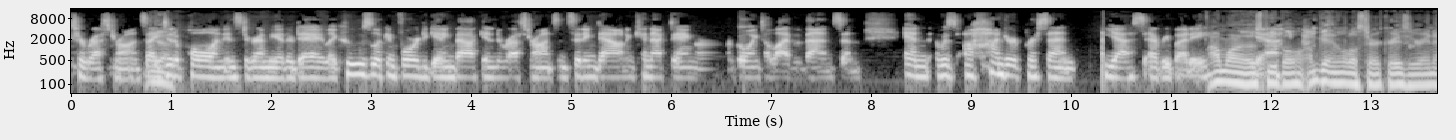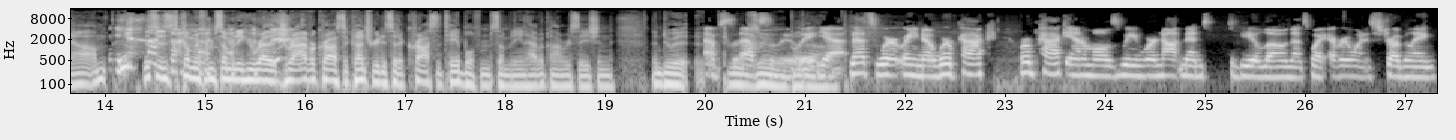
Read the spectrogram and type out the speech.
to restaurants. I Yeah. did a poll on Instagram the other day, like who's looking forward to getting back into restaurants and sitting down and connecting or, or going to live events, and and it was a hundred percent yes, everybody. I'm one of those Yeah. people. I'm getting a little stir crazy right now. I'm, Yeah. this is coming from somebody who rather drive across the country to sit across the table from somebody and have a conversation than do it Abs- through absolutely, Zoom. But, uh, yeah. That's where you know we're pack we're pack animals. We were not meant to be alone. That's why everyone is struggling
